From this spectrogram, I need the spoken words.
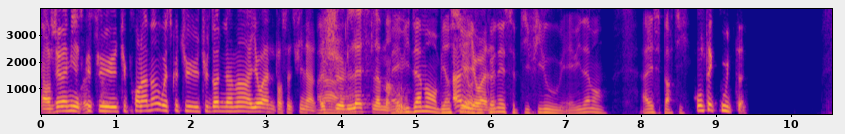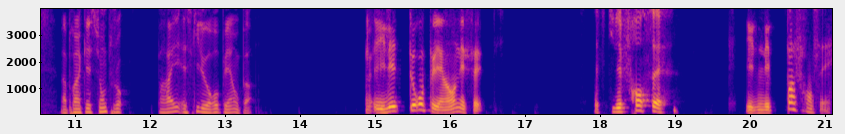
Alors, Jérémy, est-ce que tu, tu prends la main ou est-ce que tu, tu donnes la main à Johan pour cette finale? Voilà. Je laisse la main. Mais évidemment, bien sûr, Allez, je connais ce petit filou, évidemment. Allez, c'est parti. On t'écoute. Ma première question, toujours pareil, est-ce qu'il est européen ou pas? Il est européen, en effet. Est-ce qu'il est français? Il n'est pas français.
